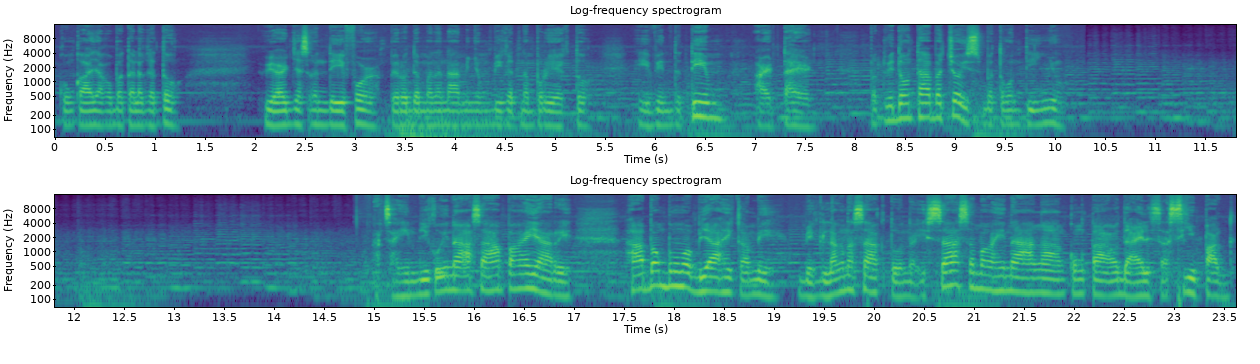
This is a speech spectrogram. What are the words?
kung kaya ko ba talaga to. We are just on day 4 pero dama na namin yung bigat ng proyekto. Even the team are tired. But we don't have a choice but to continue. At sa hindi ko inaasahang pangyayari, habang bumabiyahe kami, biglang nasakto na isa sa mga hinahangaan kong tao dahil sa sipag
